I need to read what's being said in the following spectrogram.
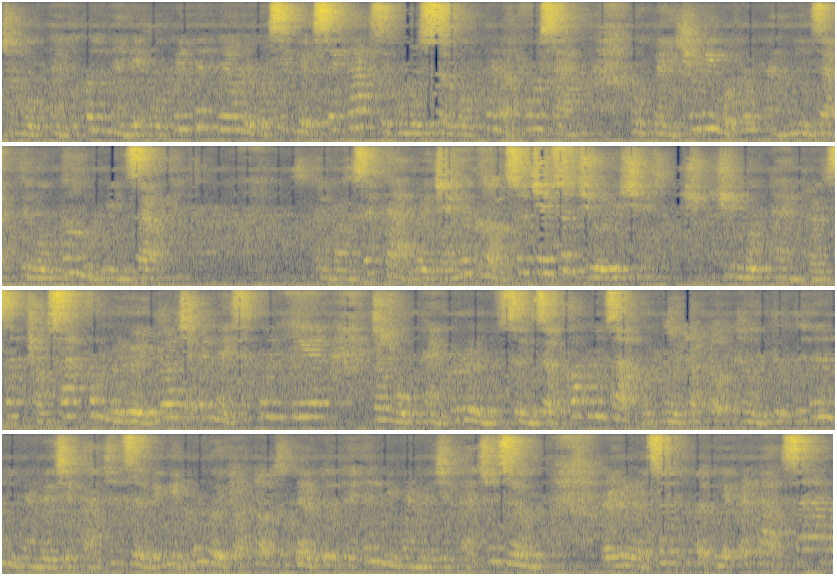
trong một thành của các nhà địa ngục biết tiếp theo được có sinh nghiệm xe khác sẽ có một sở một tên là vô sáng. Một ngày trong đi một hơn nghìn dặm từ một cơ một nghìn dặm cần bằng tất cả lời trái nước khẩu xuất trên xuất dưới trên một thành và sắc chó sát không người đuổi nhau chạy bên này sang bên kia. Trong một thành có rừng sừng rậm khóc muôn dạo một người tọa tội thường tự thấy thân mình nằm để triển cả trên giường đến nghìn lúc người tọa tội cũng đều tự thấy thân mình nằm để triển cả trên giường. Đây là sân tự nghiệp đã tạo ra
